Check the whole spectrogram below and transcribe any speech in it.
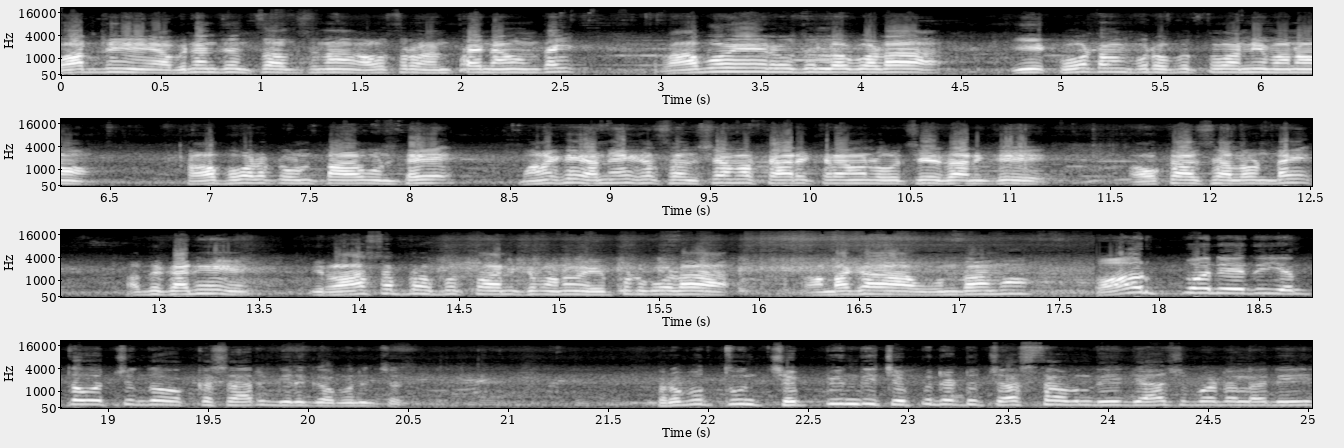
వారిని అభినందించాల్సిన అవసరం ఎంతైనా ఉంది. రాబోయే రోజుల్లో కూడా ఈ కూటమి ప్రభుత్వాన్ని మనం కాపాడుకుంటా ఉంటే మనకి అనేక సంక్షేమ కార్యక్రమాలు వచ్చేదానికి అవకాశాలు ఉంటాయి అందుకని ఈ రాష్ట్ర ప్రభుత్వానికి మనం ఎప్పుడు కూడా అండగా ఉందాము. మార్పు అనేది ఎంత వచ్చిందో ఒక్కసారి మీరు గమనించండి. ప్రభుత్వం చెప్పింది చెప్పినట్టు చేస్తూ ఉంది. గ్యాస్ బండలని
